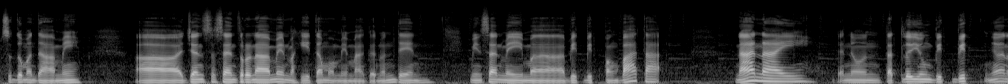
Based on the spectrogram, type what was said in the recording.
So, dumadami. Uh, Diyan sa sentro namin, makita mo may mga ganun din. Minsan may mga bit-bit pang bata. Nanay, ganun. Tatlo yung bit-bit. Yan,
